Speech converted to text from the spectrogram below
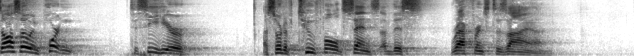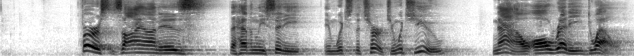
It's also important to see here a sort of twofold sense of this reference to Zion. First, Zion is the heavenly city in which the church, in which you now already dwell.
